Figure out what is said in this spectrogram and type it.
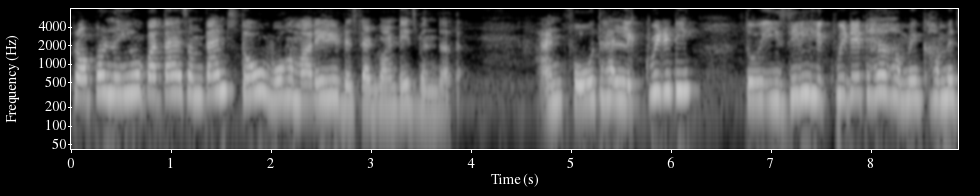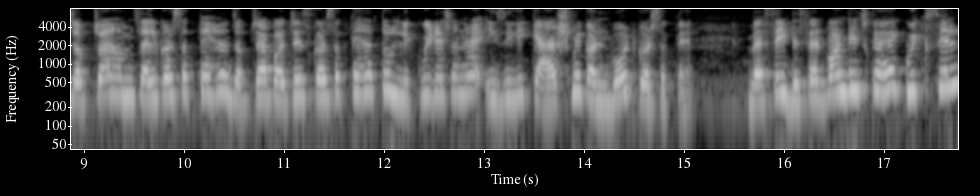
प्रॉपर नहीं हो पाता है समटाइम्स तो वो हमारे लिए डिसएडवांटेज बन जाता है। एंड फोर्थ है लिक्विडिटी तो इजीली लिक्विडेट है, हमें हमें जब चाहे हम सेल कर सकते हैं, जब चाहे परचेज कर सकते हैं तो लिक्विडेशन है इजीली कैश में कन्वर्ट कर सकते हैं। वैसे ही डिसएडवांटेज का है? क्विक सेल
